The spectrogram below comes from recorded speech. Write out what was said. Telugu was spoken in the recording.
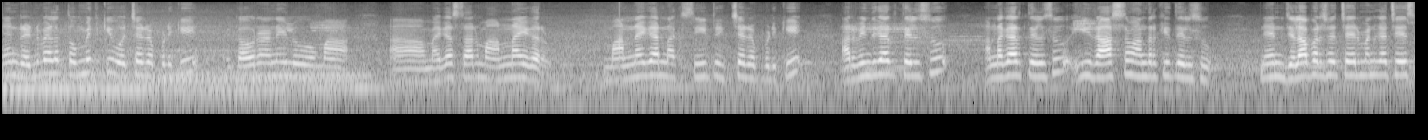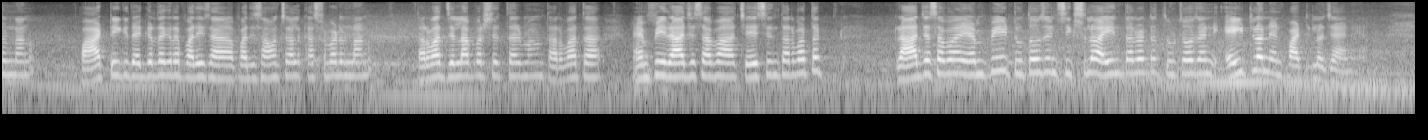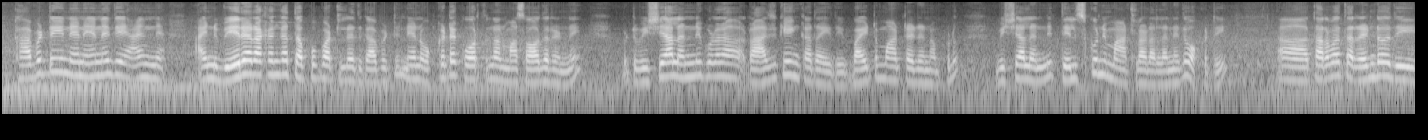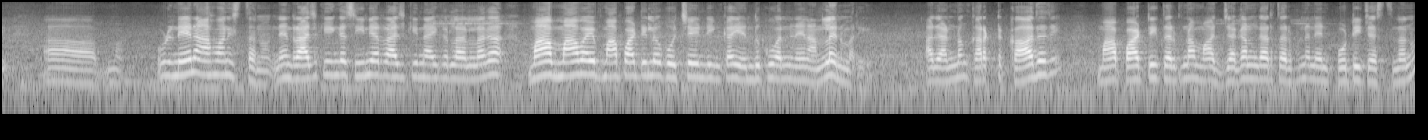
నేను రెండు వేల తొమ్మిదికి వచ్చేటప్పటికి గౌరవనీయులు మా మెగాస్టార్ మా అన్నయ్య గారు. మా అన్నయ్య గారు నాకు సీట్ ఇచ్చేటప్పటికి అరవింద్ గారికి తెలుసు అన్నగారు తెలుసు ఈ రాష్ట్రం అందరికీ తెలుసు. నేను జిల్లా పరిషత్ చైర్మన్గా చేసున్నాను. పార్టీకి దగ్గర దగ్గర పది పది సంవత్సరాలు కష్టపడి ఉన్నాను. తర్వాత జిల్లా పరిషత్ చైర్మన్ తర్వాత ఎంపీ రాజ్యసభ చేసిన తర్వాత రాజ్యసభ ఎంపీ టూ థౌజండ్ సిక్స్లో అయిన తర్వాత టూ థౌజండ్ ఎయిట్లో నేను పార్టీలో జాయిన్ అయ్యాను. కాబట్టి నేను అనేది ఆయన ఆయన వేరే రకంగా తప్పు పట్టలేదు కాబట్టి నేను ఒక్కటే కోరుతున్నాను మా సోదరుడిని బట్ విషయాలన్నీ కూడా రాజకీయం కదా ఇది. బయట మాట్లాడినప్పుడు విషయాలన్నీ తెలుసుకుని మాట్లాడాలనేది ఒకటి. తర్వాత రెండోది ఇప్పుడు నేను ఆహ్వానిస్తాను. నేను రాజకీయంగా సీనియర్ రాజకీయ నాయకులలాగా మా మా వైపు మా పార్టీలోకి వచ్చేయండి ఇంకా ఎందుకు అని నేను అనలేను మరి. అది అనడం కరెక్ట్ కాదు అది మా పార్టీ తరఫున మా జగన్ గారి తరపున నేను పోటీ చేస్తున్నాను.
